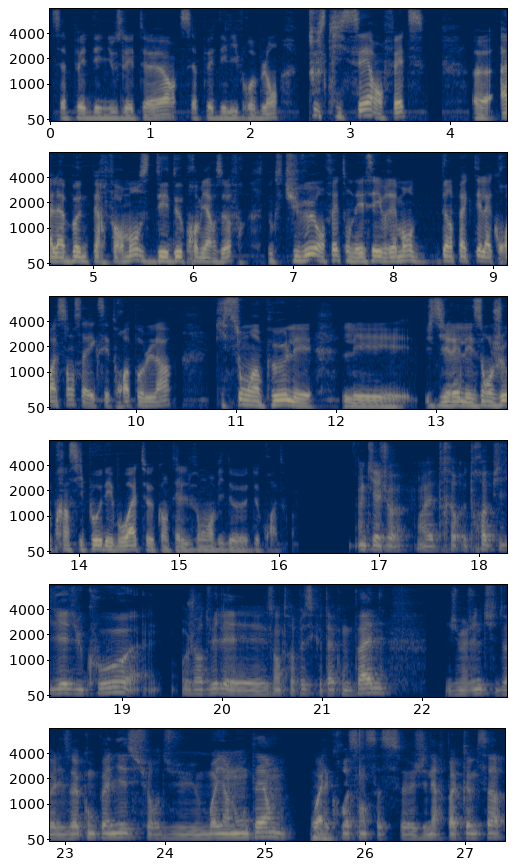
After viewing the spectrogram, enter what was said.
ça peut être des newsletters, ça peut être des livres blancs, tout ce qui sert en fait euh, à la bonne performance des deux premières offres. Donc, si tu veux, en fait, on essaye vraiment d'impacter la croissance avec ces trois pôles-là qui sont un peu les, les, je dirais, les enjeux principaux des boîtes quand elles ont envie de, croître. Ok, je vois. Ouais, trois piliers du coup. Aujourd'hui, les entreprises que tu accompagnes, j'imagine tu dois les accompagner sur du moyen long terme. La croissance, ça se génère pas comme ça.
